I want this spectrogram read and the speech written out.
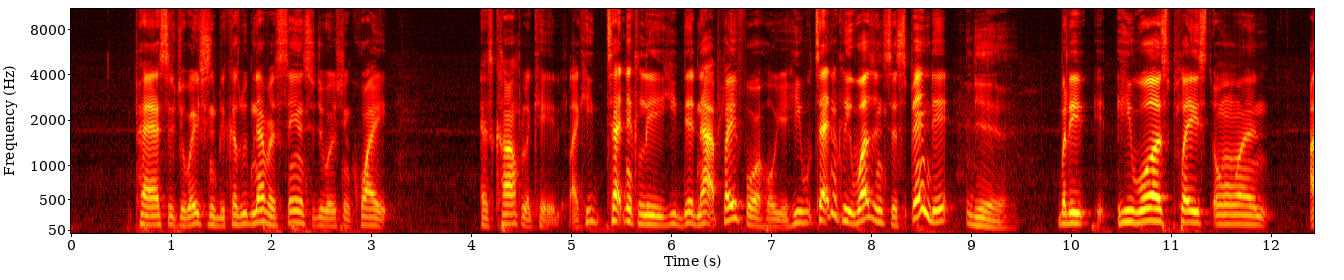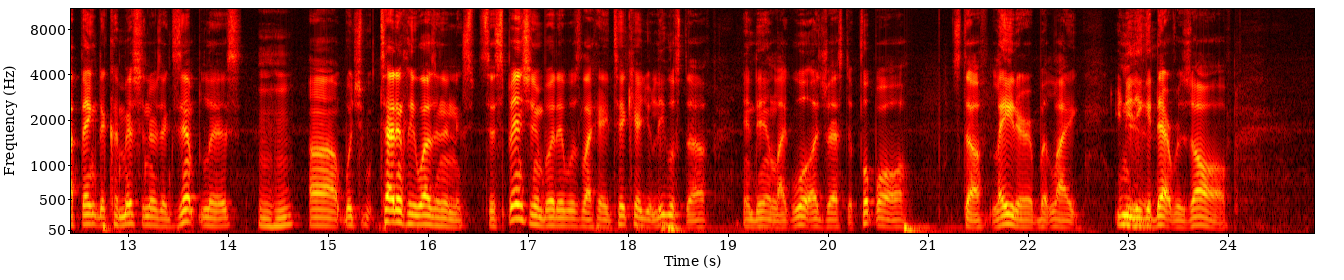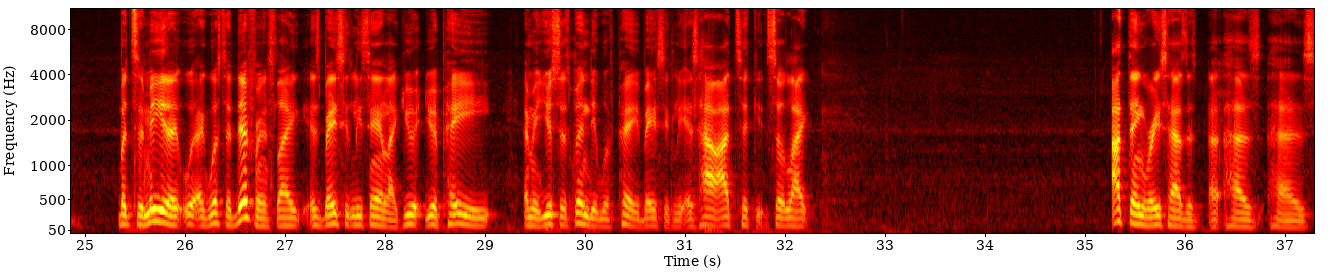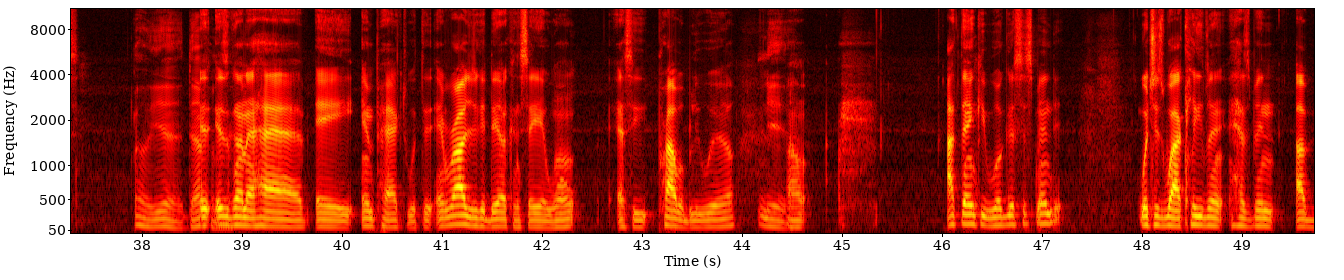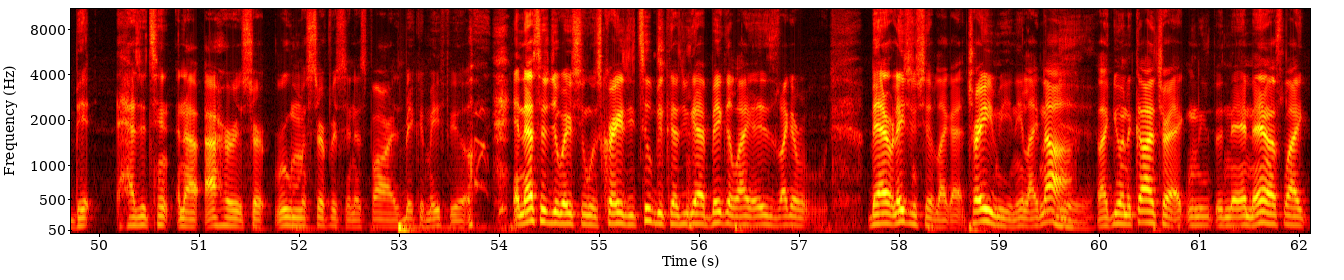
past situations because we've never seen a situation quite as complicated. Like he technically he did not play for a whole year. He technically wasn't suspended, Yeah. but he he was placed on I think the commissioner's exempt list, Mm-hmm. uh, which technically wasn't an ex- suspension, but it was like, hey, take care of your legal stuff, and then like we'll address the football stuff later. But like you need to get that resolved. But to me, like, like, what's the difference? Like it's basically saying like you're you're paid. I mean, you're suspended with pay. Basically, is how I took it. So like, I think race has a, uh, has has Oh yeah, it- definitely. is gonna have a impact with it. And Roger Goodell can say it won't, as he probably will. yeah. Um, I think he will get suspended, which is why Cleveland has been a bit hesitant. And I, I heard sur- rumors surfacing as far as Baker Mayfield, and that situation was crazy too because you got Baker like it's like a bad relationship, like a trade me, and he like nah, Yeah. like you're in the contract, and, he- and now it's like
